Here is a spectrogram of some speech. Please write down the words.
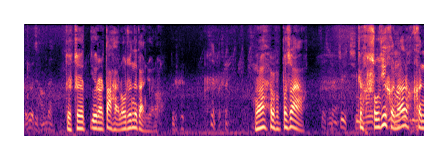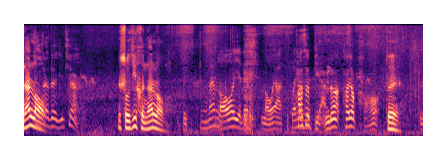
没有长的。这这有点大海捞针的感觉了。这不算。啊，不 不算啊。这这手机很难很难捞。在这一片。这手机很难捞。对很难捞也得捞呀，它是扁的，它要跑。对。对。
